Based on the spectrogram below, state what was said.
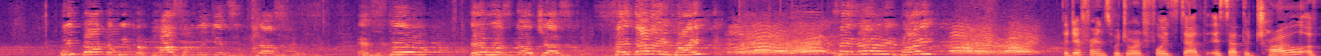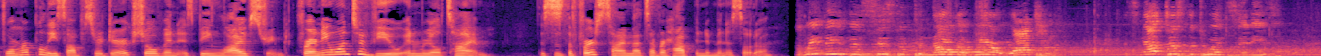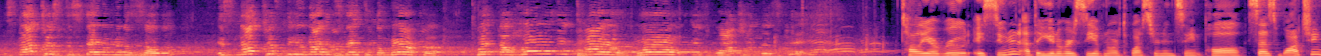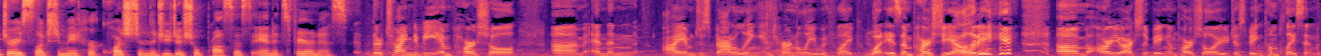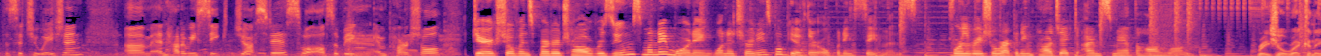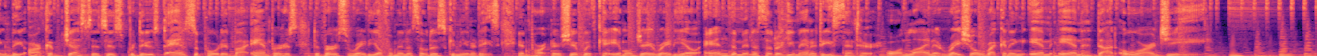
We thought that we could possibly get some justice. And still, there was no justice. Say that ain't right. Say that ain't right. That ain't right. The difference with George Floyd's death is that the trial of former police officer Derek Chauvin is being live streamed for anyone to view in real time. This is the first time that's ever happened in Minnesota. We need this system to know that we are watching. It's not just the Twin Cities, it's not just the state of Minnesota, it's not just the United States of America, but the whole entire world is watching this case. Talia Root, a student at the University of Northwestern in St. Paul, says watching jury selection made her question the judicial process and its fairness. They're trying to be impartial, um, and then I am just battling internally with like, what is impartiality? um, are you actually being impartial? Are you just being complacent with the situation? Um, and how do we seek justice while also being impartial? Derek Chauvin's murder trial resumes Monday morning when attorneys will give their opening statements. For the Racial Reckoning Project, I'm Samantha HoangLong. Racial Reckoning, the Arc of Justice is produced and supported by Ampers, diverse radio for Minnesota's communities, in partnership with KMOJ Radio and the Minnesota Humanities Center. Online at racialreckoningmn.org.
